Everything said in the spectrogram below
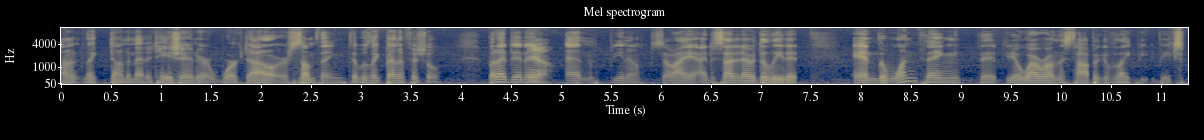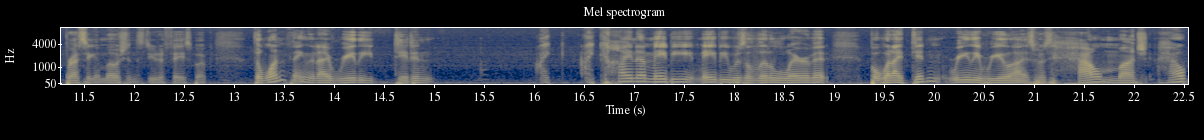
I don't like done a meditation or worked out or something that was like beneficial. But I didn't Yeah. and you know, so I, I decided I would delete it. And the one thing that you know, while we're on this topic of like expressing emotions due to Facebook, the one thing that I really didn't, I I kind of maybe maybe was a little aware of it, but what I didn't really realize was how much how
